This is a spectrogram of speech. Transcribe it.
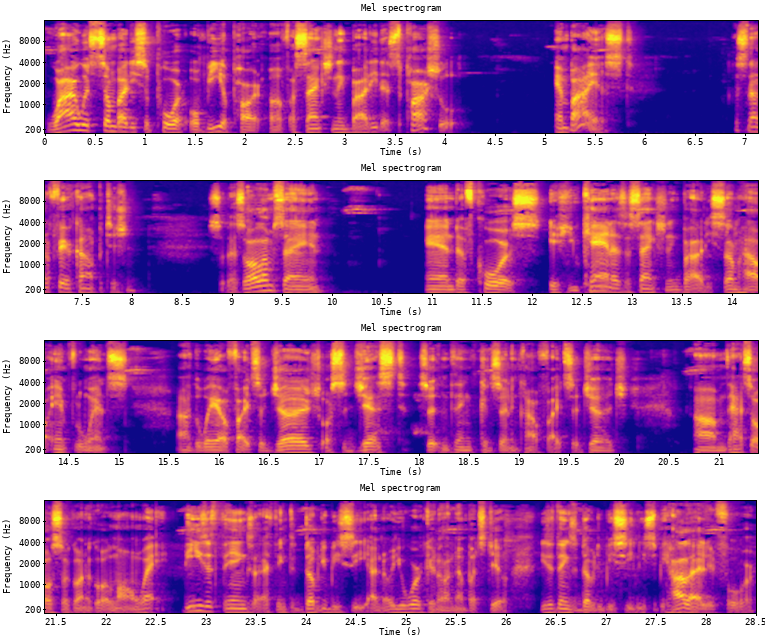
Why would somebody support or be a part of a sanctioning body that's partial and biased? It's not a fair competition. So that's all I'm saying. And of course, if you can, as a sanctioning body, somehow influence uh, the way our fights are judged or suggest certain things concerning how fights are judged, um, that's also going to go a long way. These are things that I think the WBC, I know you're working on them, but still, these are things the WBC needs to be highlighted for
